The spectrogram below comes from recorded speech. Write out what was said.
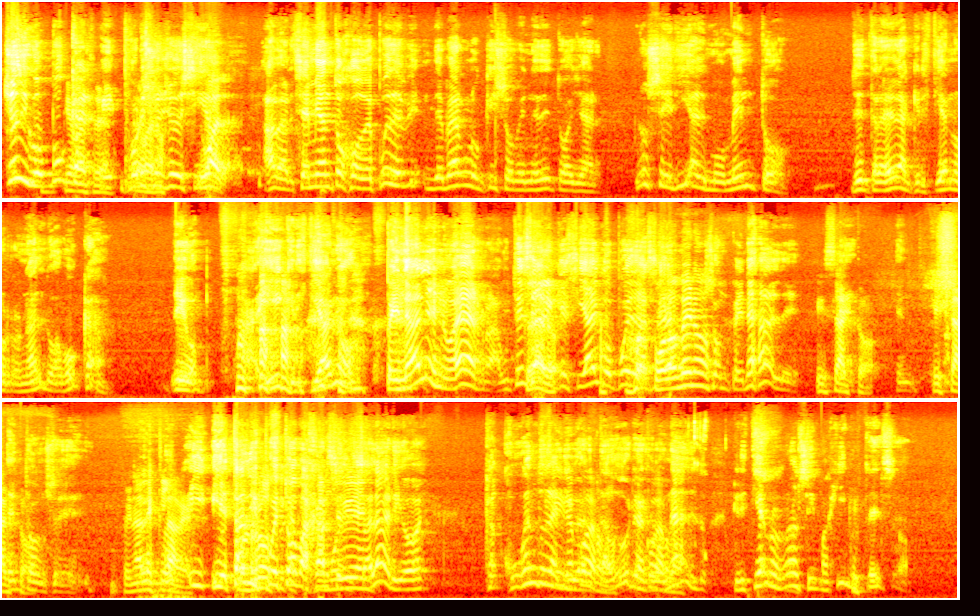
Yo digo, ¿Qué va a Boca, eh, por Pero eso bueno. yo decía, Igual. a ver, se me antojó, después de, de ver lo que hizo Benedetto ayer, ¿no sería el momento de traer a Cristiano Ronaldo a Boca? Digo, ahí Cristiano, penales no erra. Usted Claro. sabe que si algo puede hacer, por lo menos- son penales. Exacto, En- exacto. Entonces, Penales clave. y, y está Con dispuesto a bajarse el salario, ¿eh? Jugando la Sí, Libertadores. Ronaldo. Cristiano Ronaldo, ¿se imagina usted eso?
